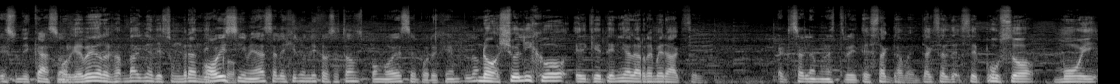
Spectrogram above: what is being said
Es un discazo. Porque Beggar Magnet es un gran disco. Hoy, si me das a elegir un disco de los Stones, pongo ese, por ejemplo. No, yo elijo el que tenía la remera Axel. Exile on Street. Exactamente. Axel se puso muy,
